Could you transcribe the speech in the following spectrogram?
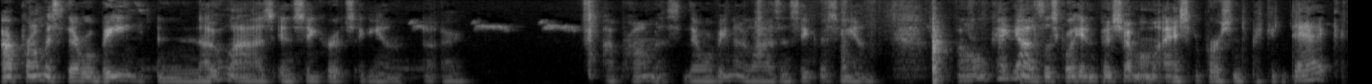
I promise there will be no lies and secrets again. Uh-oh. I promise there will be no lies and secrets again. Okay, guys, let's go ahead and push up. I'm going to ask a person to pick a deck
